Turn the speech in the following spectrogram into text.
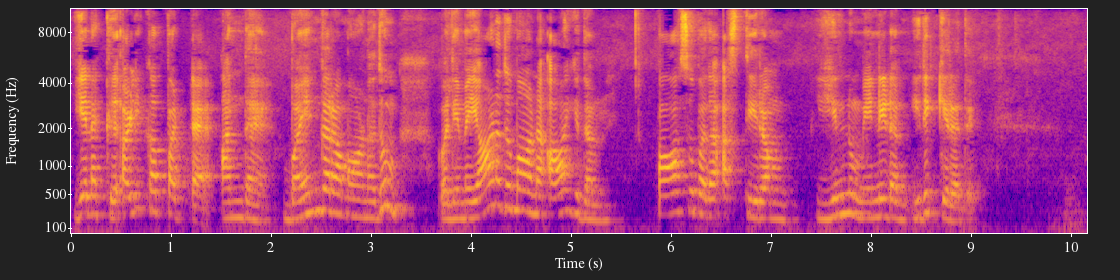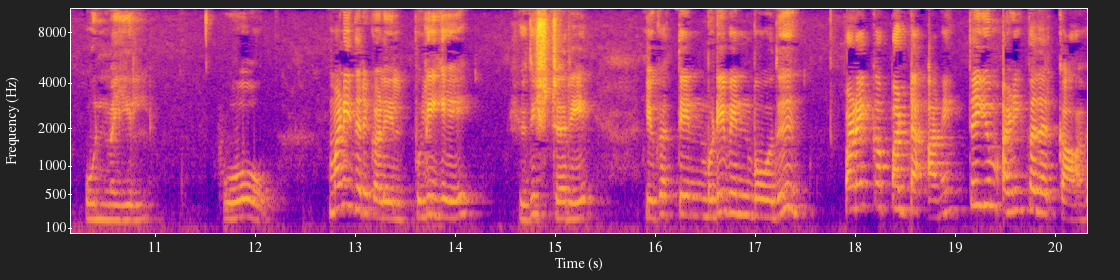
எனக்கு அளிக்கப்பட்ட அந்த பயங்கரமானதும் வலிமையானதுமான ஆயுதம் பாசுபத அஸ்திரம் இன்னும் என்னிடம் இருக்கிறது. உண்மையில் ஓ மனிதர்களில் புலியே யுதிஷ்டரே யுகத்தின் முடிவின் போது படைக்கப்பட்ட அனைத்தையும் அழிப்பதற்காக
